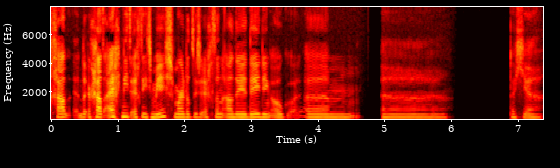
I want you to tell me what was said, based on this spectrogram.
gaat er gaat eigenlijk niet echt iets mis, maar dat is echt een ADHD-ding ook. ehm, eh, dat je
